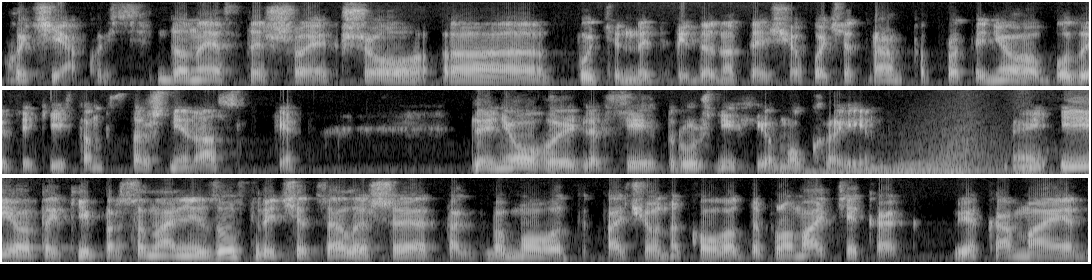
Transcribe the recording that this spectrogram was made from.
хоч якось донести, що якщо е, Путін не піде на те, що хоче Трамп, то проти нього будуть якісь там страшні наслідки для нього і для всіх дружніх йому країн. І отакі персональні зустрічі це лише так би мовити, та човникова дипломатика, яка має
